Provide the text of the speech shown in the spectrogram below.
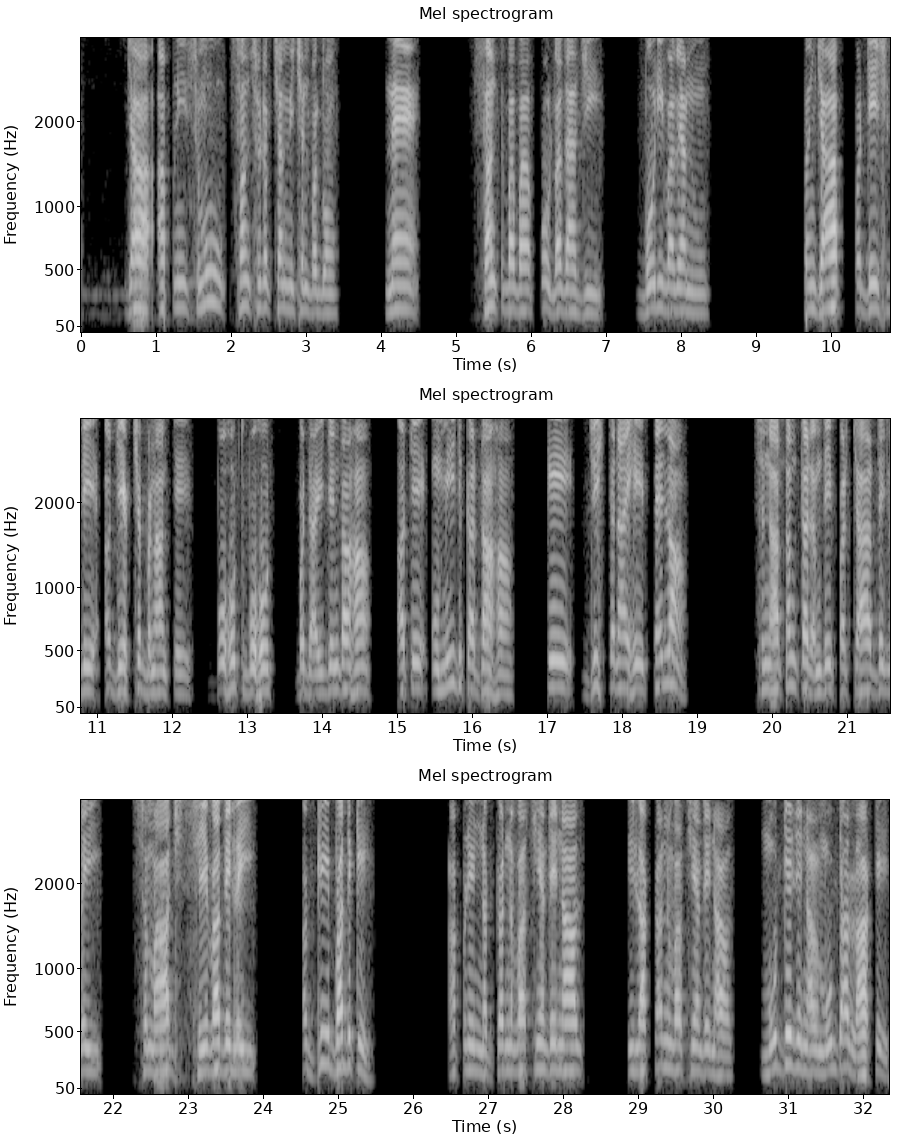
ਜਾਂ ਆਪਣੀ ਸਮੂਹ ਸੰਤ ਸੁਰੱਖਿਆ ਮਿਸ਼ਨ ਵੱਲੋਂ ਮੈਂ ਸੰਤ ਬਾਬਾ ਭੋਲਾ ਦਾਸ ਜੀ ਬੋਰੀ ਵਾਲਿਆਂ ਨੂੰ ਪੰਜਾਬ ਪ੍ਰਦੇਸ਼ ਦੇ ਅਧਿਕਸ਼ ਬਣਾਉਣ ਤੇ ਬਹੁਤ ਬਹੁਤ ਵਧਾਈ ਦਿੰਦਾ ਹਾਂ ਅਤੇ ਉਮੀਦ ਕਰਦਾ ਹਾਂ ਕਿ ਜਿਸ ਤਰ੍ਹਾਂ ਇਹ ਪਹਿਲਾਂ ਸਨਾਤਨ ਧਰਮ ਦੇ ਪ੍ਰਚਾਰ ਦੇ ਲਈ, ਸਮਾਜ ਸੇਵਾ ਦੇ ਲਈ ਅੱਗੇ ਵੱਧ ਕੇ ਆਪਣੇ ਨਗਰ ਨਿਵਾਸੀਆਂ ਦੇ ਨਾਲ, ਇਲਾਕਾ ਨਿਵਾਸੀਆਂ ਦੇ ਨਾਲ, ਮੋਢੇ ਦੇ ਨਾਲ ਮੋਢਾ ਲਾ ਕੇ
